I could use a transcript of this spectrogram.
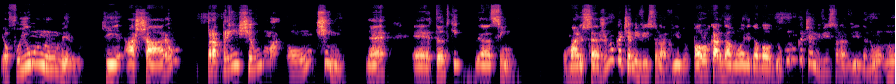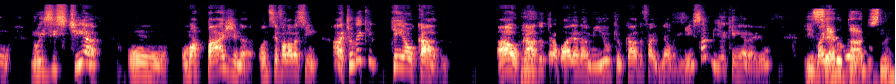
eu fui um número que acharam para preencher uma, um time, né? É, tanto que, assim, o Mário Sérgio nunca tinha me visto na vida, o Paulo Cardamone da Balduco nunca tinha me visto na vida. Não, não, não existia um, uma página onde você falava assim: ah, deixa eu ver que, quem é o Cado. Ah, o é. Cado é. trabalha na Milk, o Cado faz. Não, ninguém sabia quem era eu. E Mas, zero dados, né?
